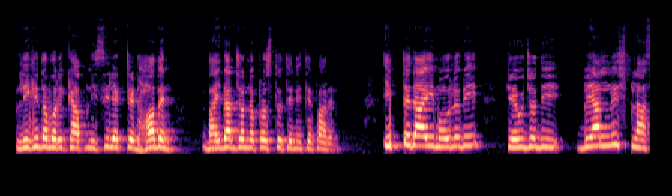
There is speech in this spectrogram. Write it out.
লিখিত পরীক্ষা আপনি সিলেক্টেড হবেন, ভাইবার জন্য প্রস্তুতি নিতে পারেন। ইবতেদায়ী মৌলবী কেউ যদি বেয়াল্লিশ প্লাস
